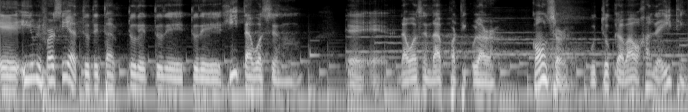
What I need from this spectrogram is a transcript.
Uh, he refers here to the to the to the to the heat that was in uh, that was in that particular concert we took about 118.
